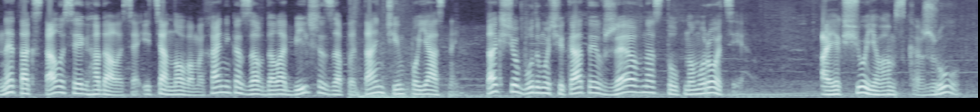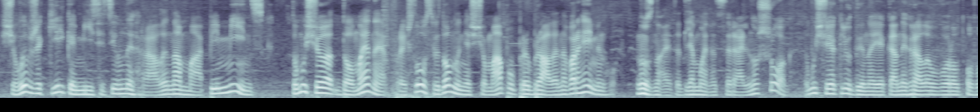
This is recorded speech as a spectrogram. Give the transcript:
не так сталося, як гадалося, і ця нова механіка завдала більше запитань, чим пояснень. Так що будемо чекати вже в наступному році. А якщо я вам скажу, що ви вже кілька місяців не грали на мапі Мінськ, тому що до мене прийшло усвідомлення, що мапу прибрали на Варгеймінгу. Ну знаєте, для мене це реально шок, тому що як людина, яка не грала в World of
